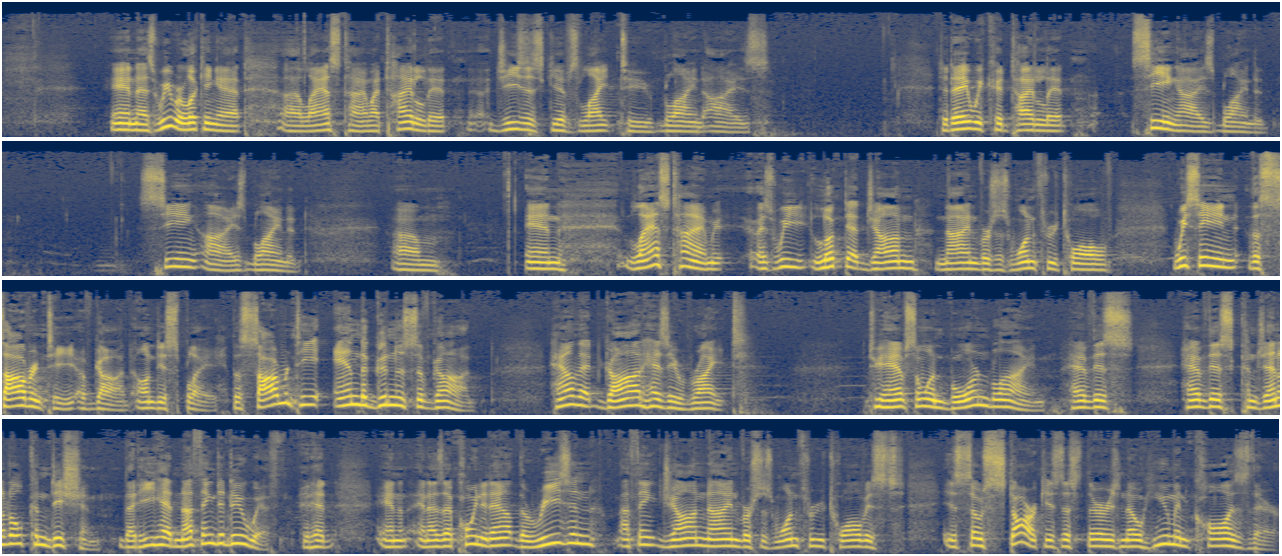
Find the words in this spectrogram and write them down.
And as we were looking at uh, last time, I titled it, Jesus Gives Light to Blind Eyes. Today we could title it, Seeing Eyes Blinded. Seeing Eyes Blinded. Um, and last time, as we looked at John 9, verses 1 through 12, we've seen the sovereignty of God on display, the sovereignty and the goodness of God. How that God has a right to have someone born blind, have this, have this congenital condition that he had nothing to do with. It had, and, and as I pointed out, the reason I think John 9, verses 1 through 12 is, is so stark is that there is no human cause there.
